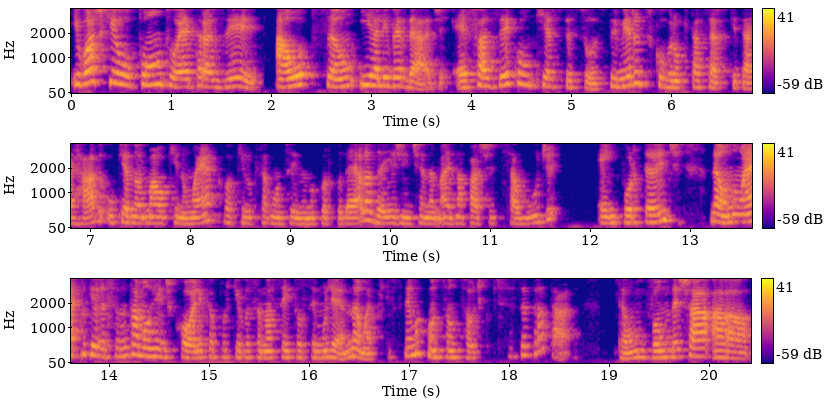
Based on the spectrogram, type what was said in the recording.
Eu acho que o ponto é trazer a opção e a liberdade. É fazer com que as pessoas primeiro descubram o que está certo e o que está errado, o que é normal o que não é, com aquilo que está acontecendo no corpo delas. Aí a gente anda mais na parte de saúde. É importante. Não, não é porque você não está morrendo de cólica porque você não aceitou ser mulher. Não, é porque você tem uma condição de saúde que precisa ser tratada. Então, vamos deixar a,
